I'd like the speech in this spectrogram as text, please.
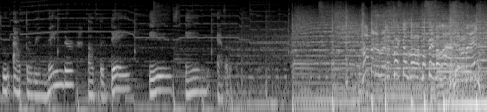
throughout the remainder of the day is inevitable. Really thank the Lord for being alive here tonight?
